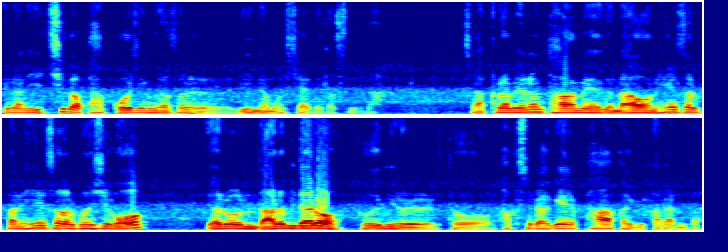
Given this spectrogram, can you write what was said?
이런 위치가 바꿔진 것을 유념하셔야 되겠습니다. 자, 그러면은 다음에 그 나온 해설판의 해석을 보시고 여러분 나름대로 그 의미를 더 확실하게 파악하기 바랍니다.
